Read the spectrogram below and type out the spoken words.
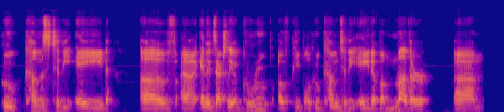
who comes to the aid of, uh, and it's actually a group of people who come to the aid of a mother um,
